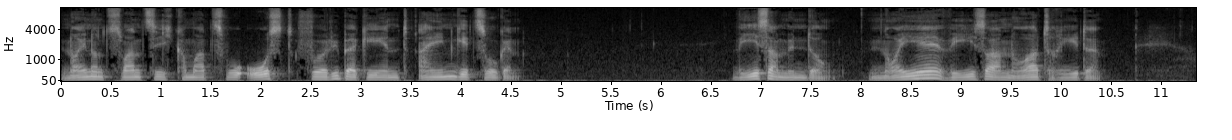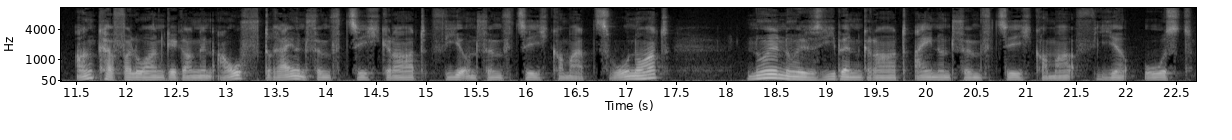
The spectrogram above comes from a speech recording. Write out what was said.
29,2 Ost vorübergehend eingezogen. Wesermündung Neue Weser Nordrede. Anker verloren gegangen auf 53 Grad 54,2 Nord, 007 Grad 51,4 Ost.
